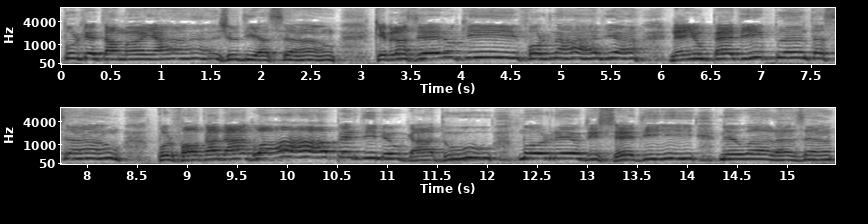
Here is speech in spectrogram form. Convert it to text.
por que tamanha judiação? Que braseiro, que fornalha, nem um pé de plantação, por falta d'água perdi meu gado morreu de sede, meu alazão.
